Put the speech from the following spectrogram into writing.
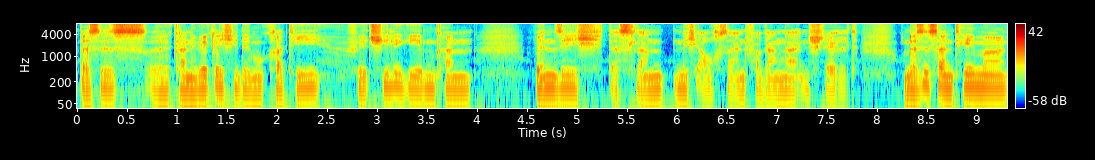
dass es äh, keine wirkliche Demokratie für Chile geben kann, wenn sich das Land nicht auch seinen Vergangenheiten stellt. Und das ist ein Thema,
